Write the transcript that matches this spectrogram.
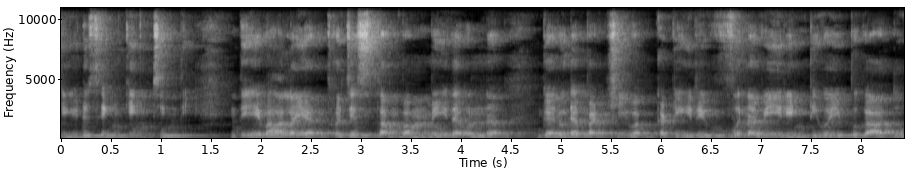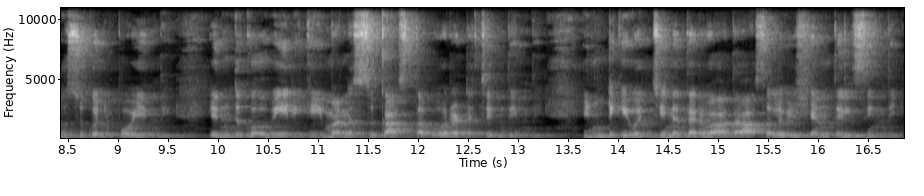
కీడు శంకించింది. దేవాలయ ధ్వజస్తంభం మీద ఉన్న గరుడ పక్షి ఒక్కటి రివ్వున వీరింటి వైపుగా దూసుకొని పోయింది. ఎందుకో వీరికి మనస్సు కాస్త ఊరట చెందింది. ఇంటికి వచ్చిన తర్వాత అసలు విషయం తెలిసింది.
